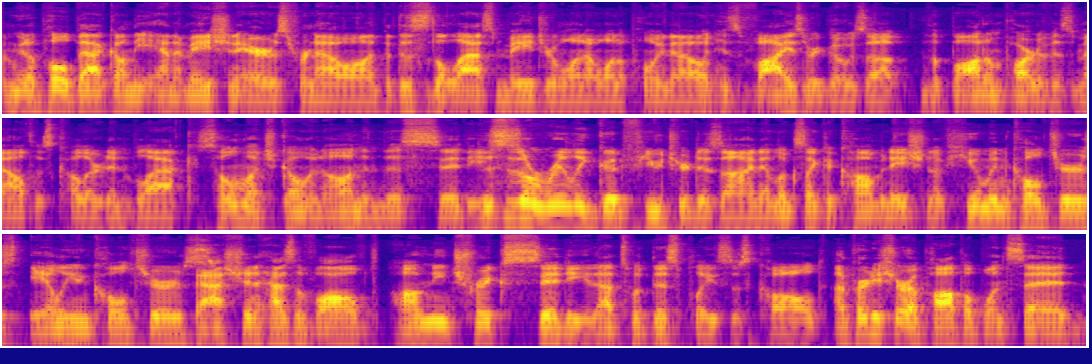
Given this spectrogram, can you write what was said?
I'm gonna pull back on the animation errors for now on, but this is the last major one I want to point out. When his visor goes up, the bottom part of his mouth is colored in black. So much going on in this city. This is a really good future design. It looks like a combination of human cultures, alien cultures. Fashion has evolved. Omnitrix City, that's what this place is called. I'm pretty sure a pop-up once said,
